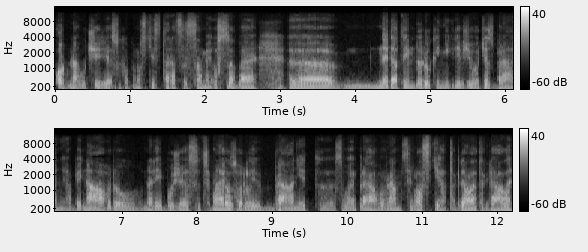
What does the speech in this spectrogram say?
odnaučit je schopnosti starat se sami o sebe, nedat jim do ruky nikdy v životě zbraň, aby náhodou, nedej bože, se třeba nerozhodli bránit svoje práva právo v rámci vlasti a tak dále, tak dále.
